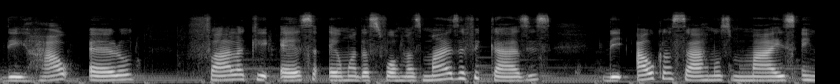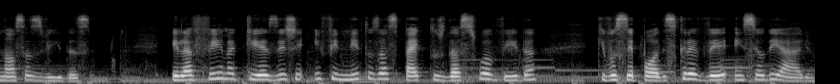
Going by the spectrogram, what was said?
de Hal Herold, fala que essa é uma das formas mais eficazes de alcançarmos mais em nossas vidas. Ele afirma que existem infinitos aspectos da sua vida que você pode escrever em seu diário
